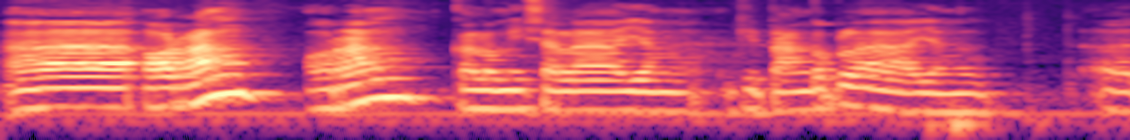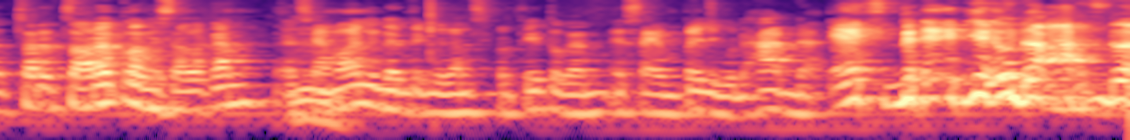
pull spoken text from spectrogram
eh, orang orang kalau misalnya yang kita anggap lah yang coret-coret lah misalkan SMA kan identik dengan seperti itu kan SMP juga udah ada SD juga udah ada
